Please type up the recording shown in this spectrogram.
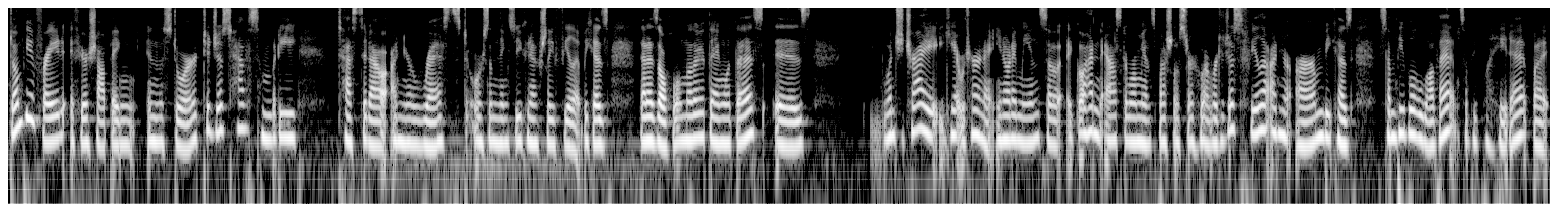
don't be afraid if you're shopping in the store to just have somebody test it out on your wrist or something so you can actually feel it because that is a whole nother thing with this is once you try it, you can't return it. You know what I mean? So uh, go ahead and ask a romance specialist or whoever to just feel it on your arm because some people love it and some people hate it, but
